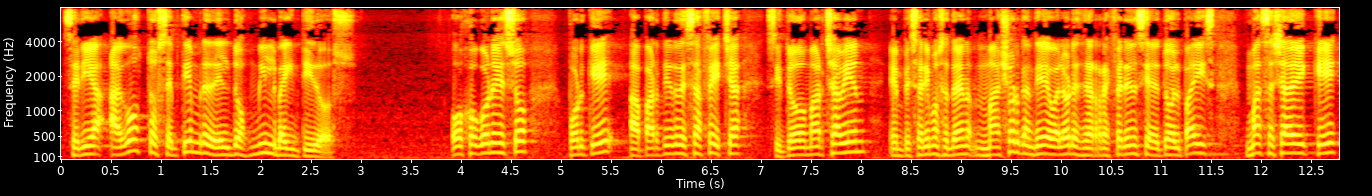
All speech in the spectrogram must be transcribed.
sería agosto-septiembre del 2022. Ojo con eso, porque a partir de esa fecha, si todo marcha bien, empezaremos a tener mayor cantidad de valores de referencia de todo el país, más allá de que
